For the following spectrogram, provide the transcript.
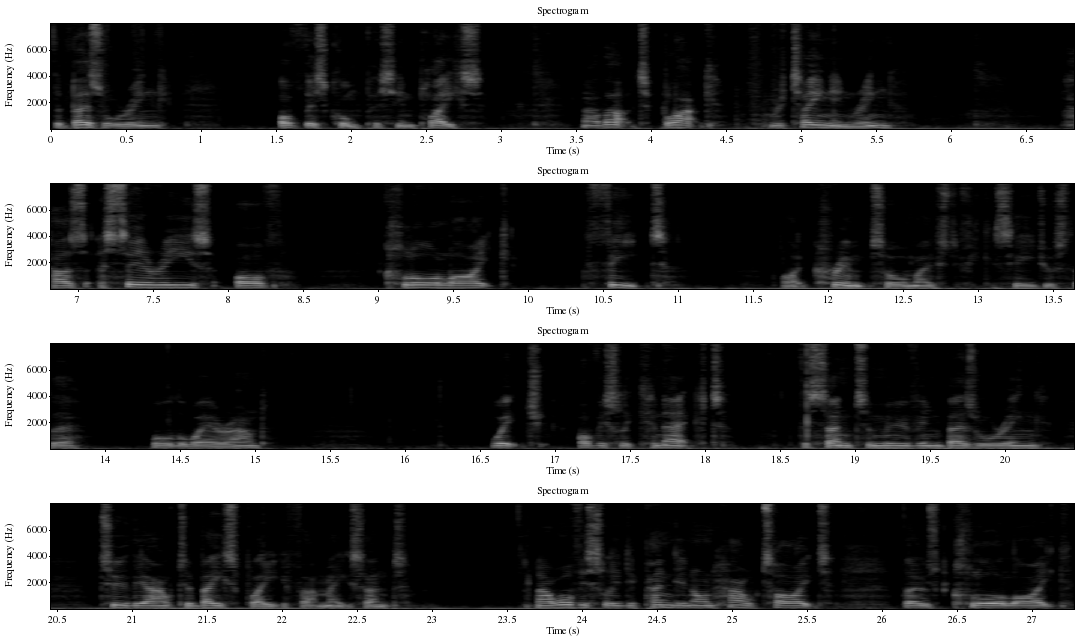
the bezel ring of this compass in place. Now that black retaining ring has a series of claw-like feet like crimps almost if you can see just there all the way around which obviously connect the center moving bezel ring to the outer base plate if that makes sense. Now obviously depending on how tight those claw-like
